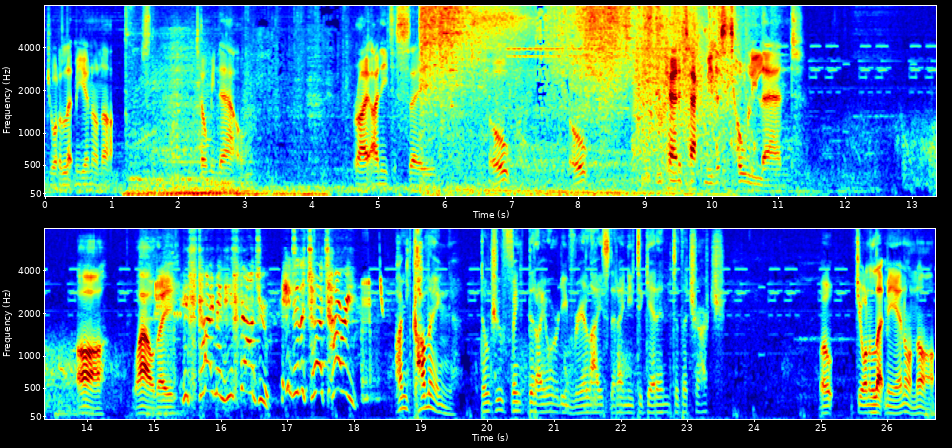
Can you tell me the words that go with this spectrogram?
Do you want to let me in or not? Just tell me now. Right, I need to save. Oh. Oh. You can't attack me, this is holy land. Ah. Wow, they... It's Tiedemann! He's found you! Into the church, hurry! I'm coming! Don't you think that I already realized that I need to get into the church? Well, do you want to let me in or not?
